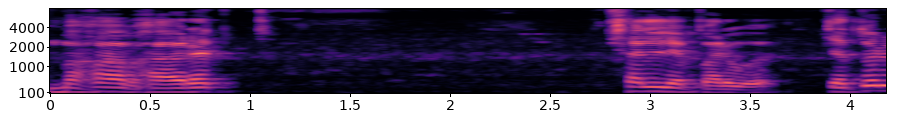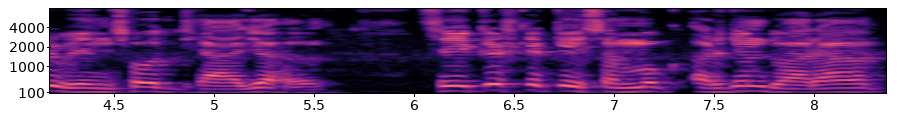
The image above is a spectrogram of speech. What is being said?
महाभारत शल्य पर्व चतुर्विंशोध्याय। श्री कृष्ण के सम्मुख अर्जुन द्वारा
